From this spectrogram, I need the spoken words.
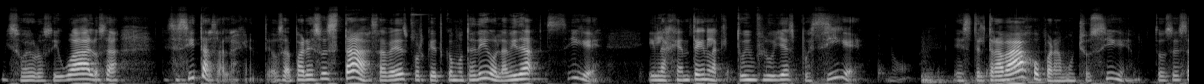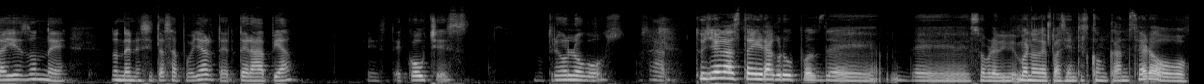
mis suegros igual, o sea, necesitas a la gente, o sea, para eso está, ¿sabes? Porque como te digo, la vida sigue y la gente en la que tú influyes pues sigue. Este, el trabajo para muchos sigue, entonces ahí es donde, donde necesitas apoyarte, terapia, este, coaches, nutriólogos, o sea, ¿Tú llegaste a ir a grupos de, de bueno, de pacientes con cáncer o,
